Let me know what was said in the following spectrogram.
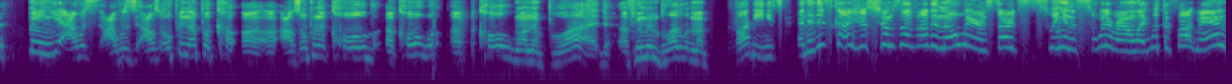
I mean, yeah, I was, I was, I was opening up a, co- uh, uh, I was opening a cold, a cold, a cold one of blood, of human blood with my buddies, and then this guy just jumps up out of nowhere and starts swinging a sword around. Like, what the fuck, man?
